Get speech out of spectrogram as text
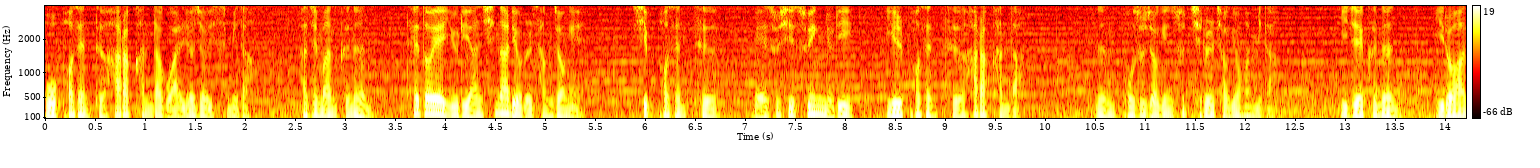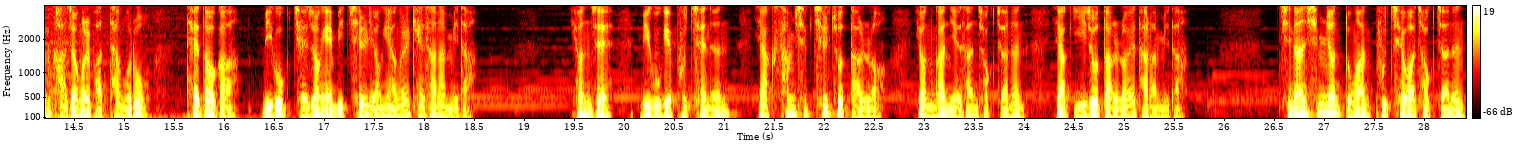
5% 하락한다고 알려져 있습니다. 하지만 그는 테더에 유리한 시나리오를 상정해 10% 매수 시 수익률이 1% 하락한다. 는 보수적인 수치를 적용합니다. 이제 그는 이러한 가정을 바탕으로 테더가 미국 재정에 미칠 영향을 계산합니다. 현재 미국의 부채는 약 37조 달러, 연간 예산 적자는 약 2조 달러에 달합니다. 지난 10년 동안 부채와 적자는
